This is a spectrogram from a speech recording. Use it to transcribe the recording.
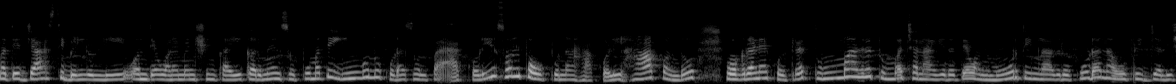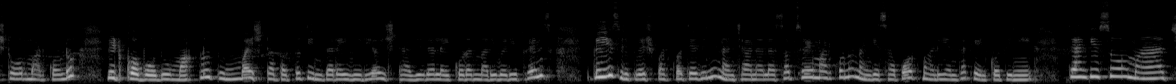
ಮತ್ತು ಜಾಸ್ತಿ ಬೆಳ್ಳುಳ್ಳಿ, ಒಂದೇ ಒಣಮೆಣಸಿನ್ಕಾಯಿ, ಕರಿಬೇವಿನ ಸೊಪ್ಪು ಮತ್ತು ಇಂಗು ಕೂಡ ಸ್ವಲ್ಪ ಹಾಕ್ಕೊಳ್ಳಿ, ಸ್ವಲ್ಪ ಉಪ್ಪನ್ನ ಹಾಕ್ಕೊಳ್ಳಿ. ಹಾಕ್ಕೊಂಡು ಒಗ್ಗರಣೆ ಕೊಟ್ಟರೆ ತುಂಬ ಅಂದರೆ ತುಂಬ ಚೆನ್ನಾಗಿರುತ್ತೆ. ಒಂದು ಮೂರು ತಿಂಗಳಾದರೂ ಕೂಡ ನಾವು ಫ್ರಿಜ್ಜಲ್ಲಿ ಸ್ಟೋರ್ ಮಾಡಿಕೊಂಡು ಇಟ್ಕೋಬೋದು. ಮಕ್ಕಳು ತುಂಬ ಇಷ್ಟಪಟ್ಟು ತಿಂತಾರೆ. ಈ ವಿಡಿಯೋ ಇಷ್ಟ ಆಗಿದ್ರೆ ಲೈಕ್ ಕೊಡೋದು ಮರಿಬೇಡಿ ಫ್ರೆಂಡ್ಸ್. ಪ್ಲೀಸ್ ರಿಕ್ವೆಸ್ಟ್ ಮಾಡ್ಕೋತಾ ಇದ್ದೀನಿ ನನ್ನ ಚಾನಲ್ನ ಸಬ್ಸ್ಕ್ರೈಬ್ ಮಾಡಿಕೊಂಡು ನನಗೆ ಸಪೋರ್ಟ್ ಮಾಡಿ ಅಂತ ಕೇಳ್ಕೊತೀನಿ. Thank you so much.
